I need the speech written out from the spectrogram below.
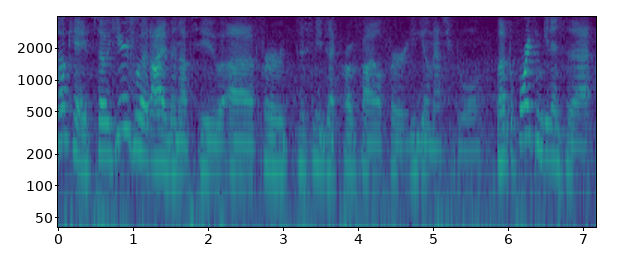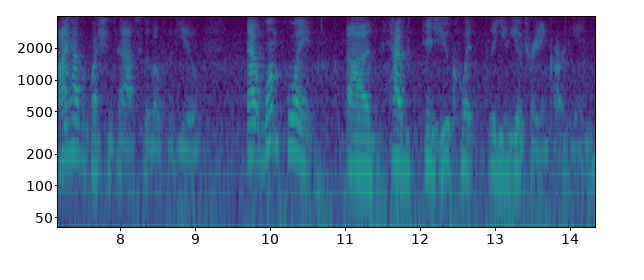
Okay, so here's what I've been up to uh, for this new deck profile for Yu-Gi-Oh! Master Duel. But before I can get into that, I have a question to ask the both of you. At one point, uh, have did you quit the Yu-Gi-Oh! trading card game?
